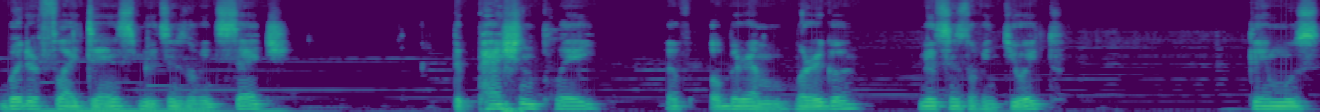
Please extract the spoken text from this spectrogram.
Butterfly Dance, 1897, The Passion Play of Oberon Murgo, 1898, temos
